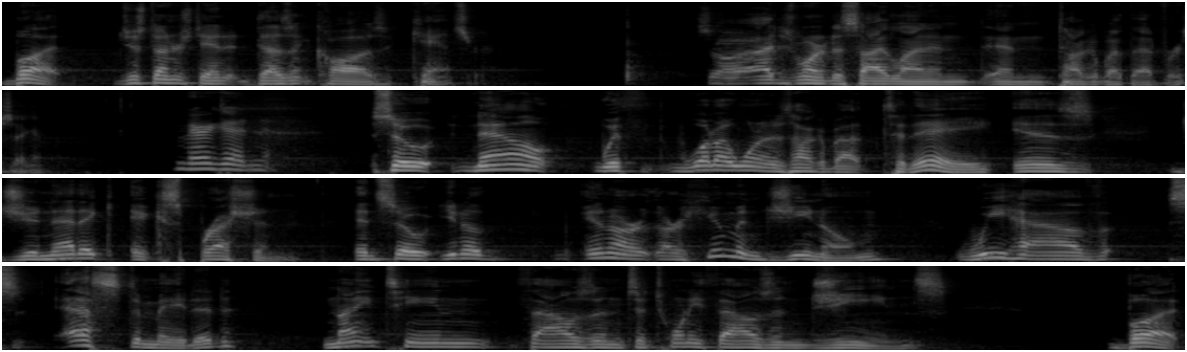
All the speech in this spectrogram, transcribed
but just understand it doesn't cause cancer. So I just wanted to sideline and, and talk about that for a second. Very good. So now, with what I wanted to talk about today is genetic expression. And so, you know, in our, our human genome, we have estimated 19,000 to 20,000 genes. But,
